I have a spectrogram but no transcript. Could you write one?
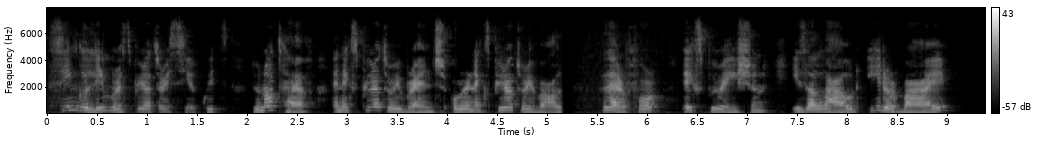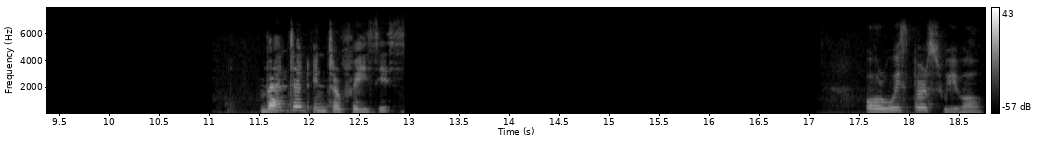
Single-limb respiratory circuits do not have an expiratory branch or an expiratory valve. Therefore, expiration is allowed either by vented interfaces or whisper swivel.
